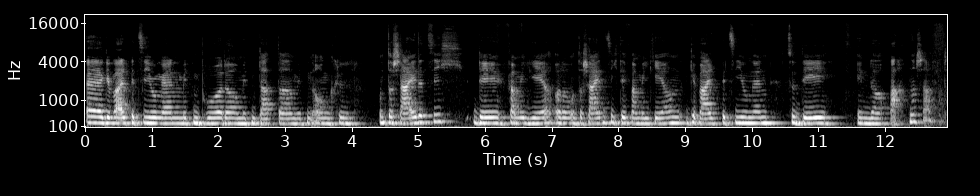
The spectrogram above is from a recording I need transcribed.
äh, Gewaltbeziehungen mit dem Bruder, mit dem Tata, mit dem Onkel. Unterscheidet sich die familiär oder unterscheiden sich die familiären Gewaltbeziehungen zu den in der Partnerschaft?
